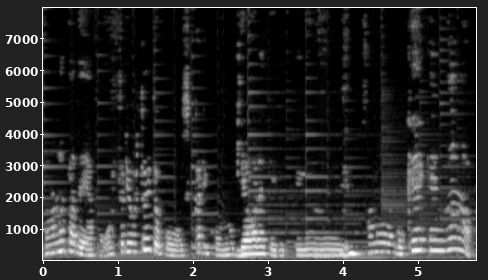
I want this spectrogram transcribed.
その中でやっぱお一人お一人とこうしっかりこう向き合われているっていう、そのご経験が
